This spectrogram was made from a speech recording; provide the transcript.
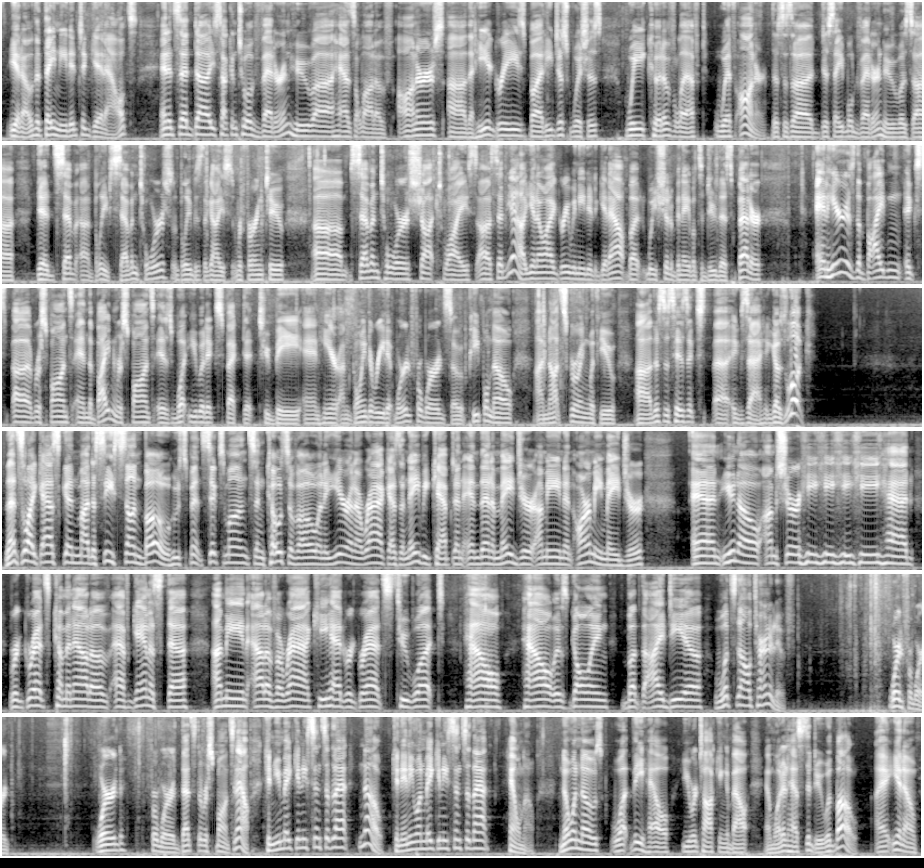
You know, that they needed to get out. And it said uh, he's talking to a veteran who uh, has a lot of honors uh, that he agrees, but he just wishes we could have left with honor. This is a disabled veteran who was uh, did seven, I believe, seven tours. I believe is the guy he's referring to. Um, seven tours, shot twice. Uh, said, yeah, you know, I agree we needed to get out, but we should have been able to do this better. And here is the Biden ex- uh, response, and the Biden response is what you would expect it to be. And here I'm going to read it word for word so people know I'm not screwing with you. Uh, this is his ex- uh, exact. He goes, Look, that's like asking my deceased son Bo, who spent six months in Kosovo and a year in Iraq as a Navy captain and then a major, I mean, an Army major. And you know, I'm sure he he he he had regrets coming out of Afghanistan. I mean, out of Iraq, he had regrets to what, how, how is going. But the idea, what's the alternative? Word for word. Word for word. That's the response. Now, can you make any sense of that? No. Can anyone make any sense of that? Hell no. No one knows what the hell you are talking about and what it has to do with Bo. I, you know,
